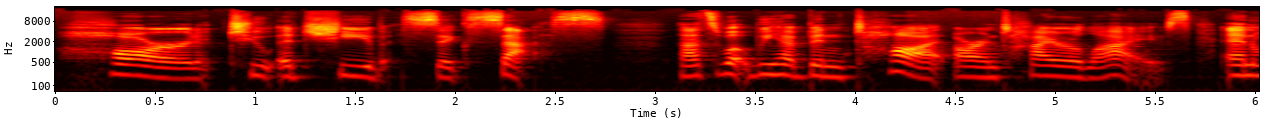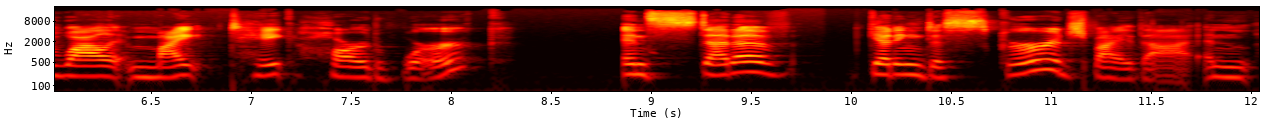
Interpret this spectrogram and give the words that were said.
hard to achieve success. That's what we have been taught our entire lives. And while it might take hard work, instead of getting discouraged by that and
